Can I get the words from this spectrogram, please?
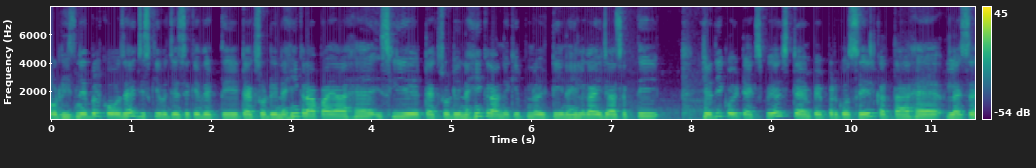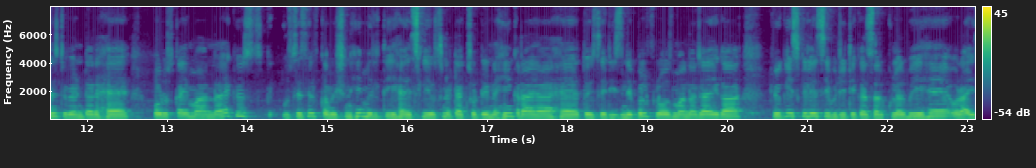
और रीजनेबल कोज है, जिसकी वजह से कि व्यक्ति टैक्स ओडी नहीं करा पाया है, इसलिए टैक्स ओडी नहीं कराने की पेनल्टी नहीं लगाई जा सकती। यदि कोई टैक्स पेयर स्टैम्प पेपर को सेल करता है लाइसेंस्ड वेंडर है, और उसका ये मानना है कि उस, उसे सिर्फ़ कमीशन ही मिलती है, इसलिए उसने टैक्स ऑडिट नहीं कराया है तो इसे रीजनेबल क्लोज माना जाएगा, क्योंकि इसके लिए सीबीडीटी का सर्कुलर भी है और आई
